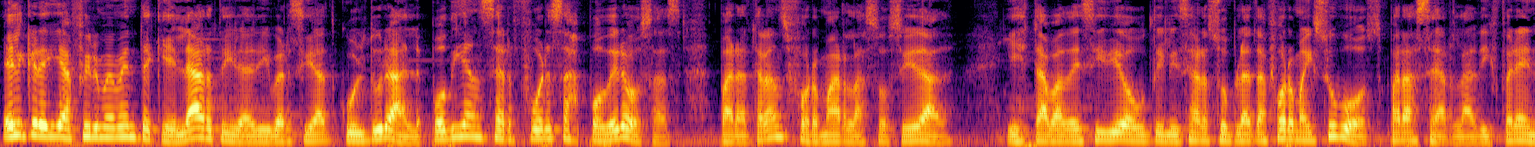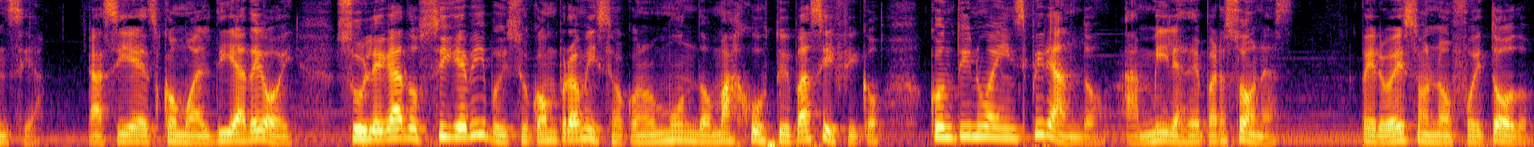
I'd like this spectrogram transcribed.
Él creía firmemente que el arte y la diversidad cultural podían ser fuerzas poderosas para transformar la sociedad, y estaba decidido a utilizar su plataforma y su voz para hacer la diferencia. Así es como al día de hoy, su legado sigue vivo y su compromiso con un mundo más justo y pacífico continúa inspirando a miles de personas. Pero eso no fue todo.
